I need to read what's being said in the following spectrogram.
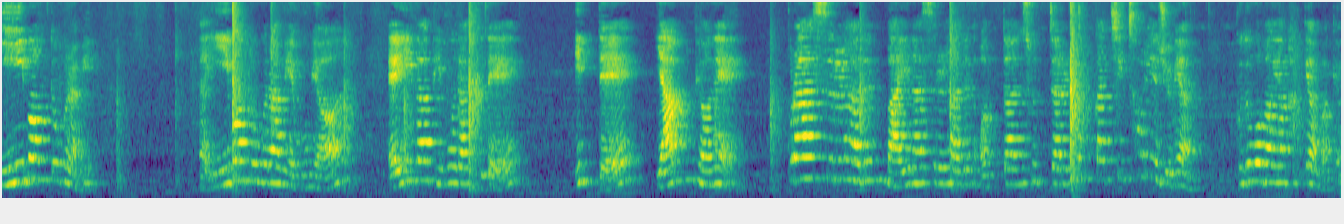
2번 동그라미 자, 2번 동그라미에 보면 A가 B보다 크대 이때 양변에 플러스를 하든 마이너스를 하든 어떠한 숫자를 똑같이 처리해주면 부등호 방향 바뀌어 안 바뀌어?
